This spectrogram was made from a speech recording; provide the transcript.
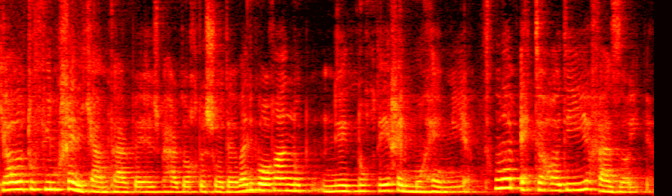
که حالا تو فیلم خیلی کمتر بهش پرداخته شده ولی واقعا نقطه خیلی مهمیه. اونم اتحادیه فضاییه.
